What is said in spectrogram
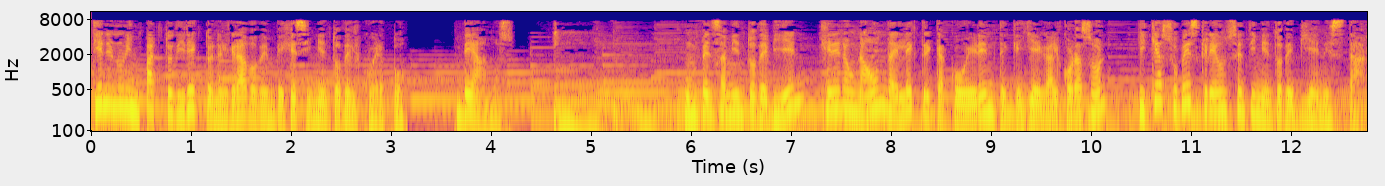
tienen un impacto directo en el grado de envejecimiento del cuerpo. Veamos. Un pensamiento de bien genera una onda eléctrica coherente que llega al corazón y que a su vez crea un sentimiento de bienestar.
